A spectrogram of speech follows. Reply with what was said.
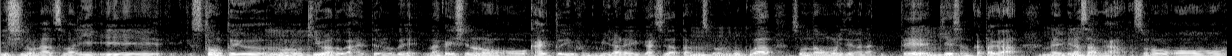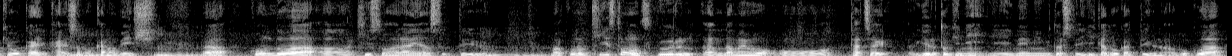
医師野の集まり、うん、ストーンという、キーワードが入っているのでなんか医師野の会というふうに見られがちだったんですけど、うん、僕はそんな思いではなくて、うん、経営者の方が、え皆さんがその業界会社の要医師が、今度はあキーストーンアライアンスっていう、うんうんうん、まあ、このキーストーンを作るあの名前を立ち上げるときにネーミングとしていいかどうかっていうのは僕は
